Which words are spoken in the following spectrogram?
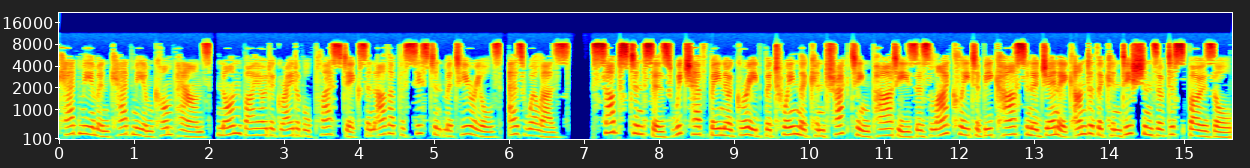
cadmium and cadmium compounds, non-biodegradable plastics and other persistent materials, as well as substances which have been agreed between the contracting parties as likely to be carcinogenic under the conditions of disposal.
